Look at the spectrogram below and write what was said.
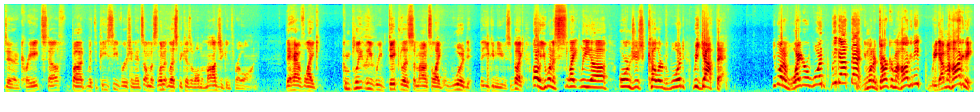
to create stuff. But with the PC version, it's almost limitless because of all the mods you can throw on. They have like completely ridiculous amounts of like wood that you can use. It'd be like, oh, you want a slightly uh orangish colored wood? We got that. You want a whiter wood? We got that. You want a darker mahogany? We got mahogany.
